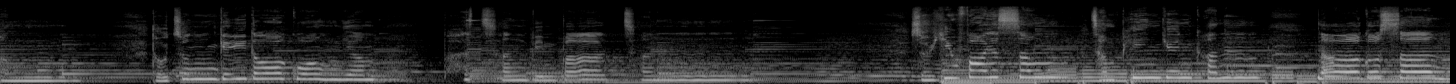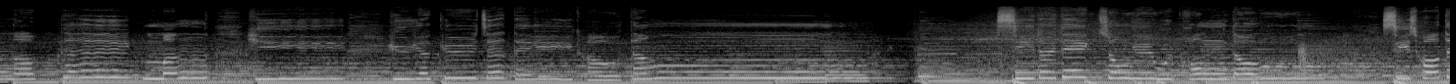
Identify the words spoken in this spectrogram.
幸，途盡幾多光陰，不親便不親。誰要花一生尋遍遠近那個散落的吻，已預約於這地球等。是對的，終於會碰到；是錯的，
